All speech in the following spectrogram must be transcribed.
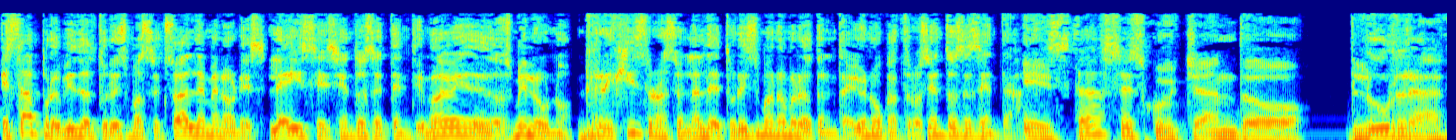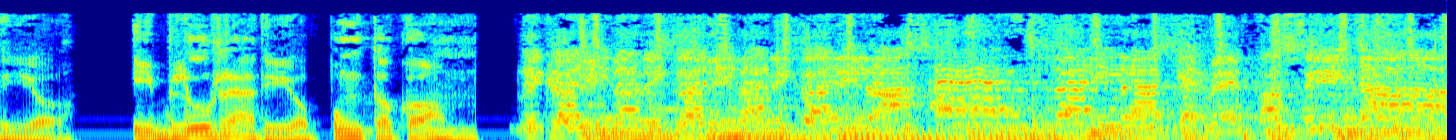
Está prohibido el turismo sexual de menores. Ley 679 de 2001. Registro Nacional de Turismo número 31460. Estás escuchando Blue Radio y bluradio.com. Rica harina, rica harina, rica harina, es la harina que me fascina.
